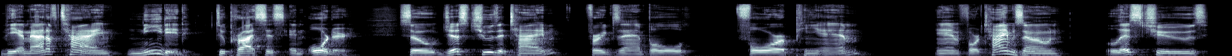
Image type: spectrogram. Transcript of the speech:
the amount of time needed to process an order. So just choose a time, for example, 4 p.m. And for time zone, let's choose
